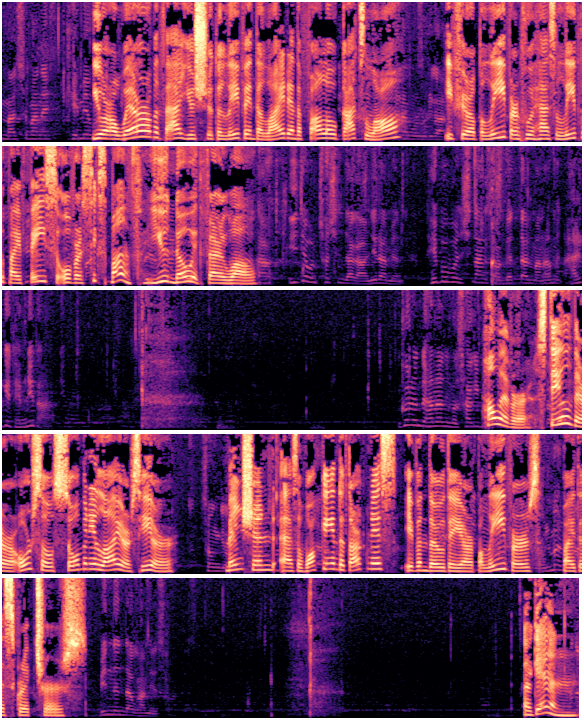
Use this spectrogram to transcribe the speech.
You are aware of that you should live in the light and follow God's law. If you're a believer who has lived by faith over six months, you know it very well. However, still there are also so many liars here mentioned as walking in the darkness, even though they are believers by the scriptures. Again,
